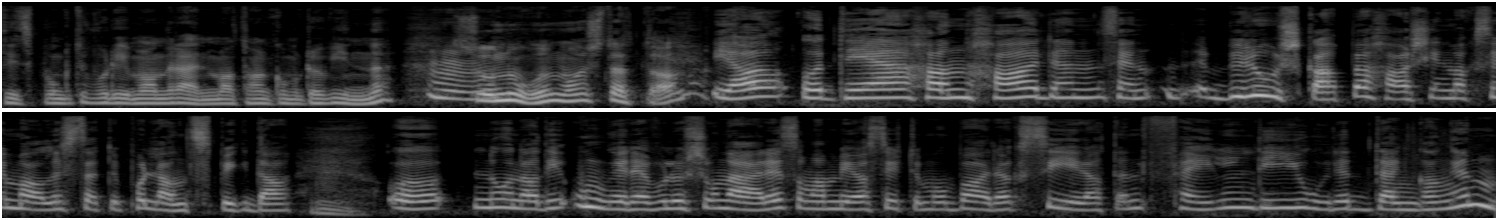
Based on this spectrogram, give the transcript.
tidspunktet, fordi man regner med at han kommer til å vinne. Mm. Så noen må støtte han. Ja, og det han har den, Brorskapet har sin maksimale støtte på landsbygda. Mm. Og noen av de unge revolusjonære som var med og styrte Mubarak, sier at den feilen de gjorde den gangen,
